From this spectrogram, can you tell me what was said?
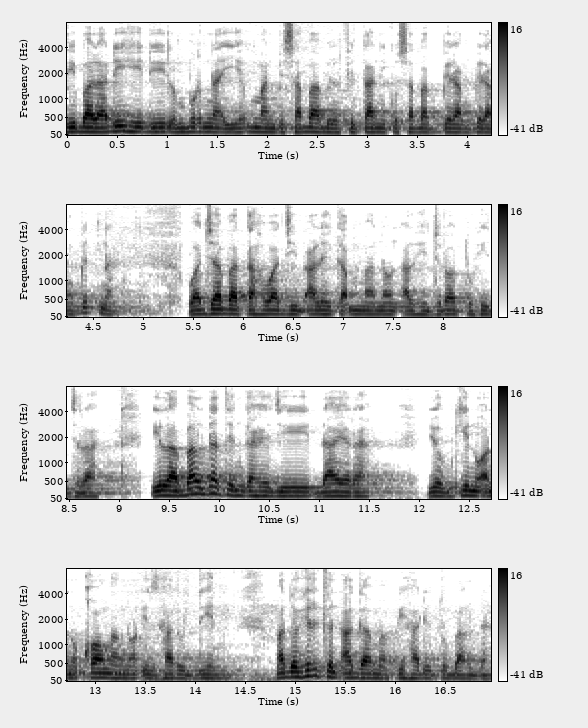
fi baladihi di lemburna iman bisa babil fitani ku sabab pirang-pirang fitnah. Wajabatah wajib alaihi ka naun al hijratu hijrah. Ila baldatin ka hiji daerah yumkinu anu qongang non izharuddin. Ngadohirkeun agama fi haditu baldah.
